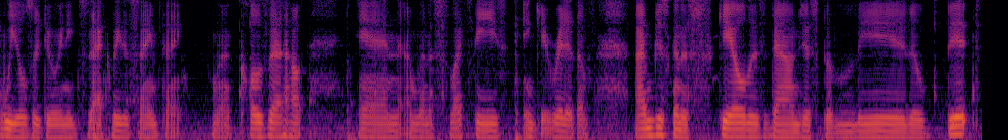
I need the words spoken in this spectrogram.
wheels are doing exactly the same thing. I'm going to close that out and I'm going to select these and get rid of them. I'm just going to scale this down just a little bit,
